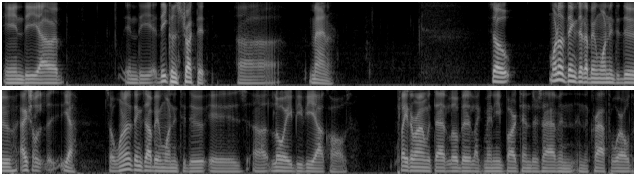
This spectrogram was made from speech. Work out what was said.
in the uh, in the deconstructed uh, manner. So, one of the things that I've been wanting to do, actually, yeah. So one of the things I've been wanting to do is uh, low ABV alcohols. Played around with that a little bit, like many bartenders have in, in the craft world.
